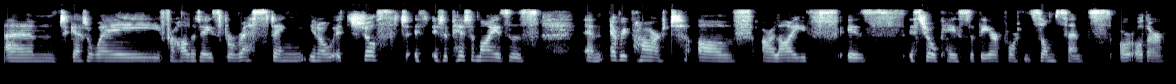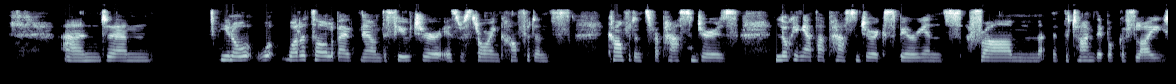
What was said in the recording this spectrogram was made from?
um to get away for holidays for resting you know it's just it, it epitomizes um, every part of our life is is showcased at the airport in some sense or other. And um you know what, what it's all about now in the future is restoring confidence confidence for passengers looking at that passenger experience from the time they book a flight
